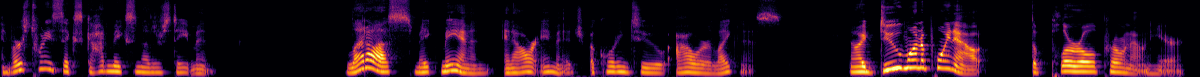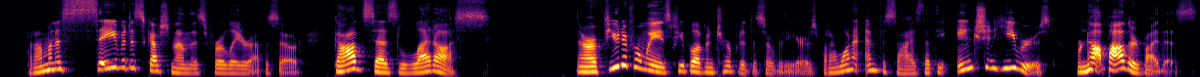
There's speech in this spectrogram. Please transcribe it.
In verse 26, God makes another statement Let us make man in our image according to our likeness. Now, I do want to point out the plural pronoun here, but I'm going to save a discussion on this for a later episode. God says, let us. There are a few different ways people have interpreted this over the years, but I want to emphasize that the ancient Hebrews were not bothered by this.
